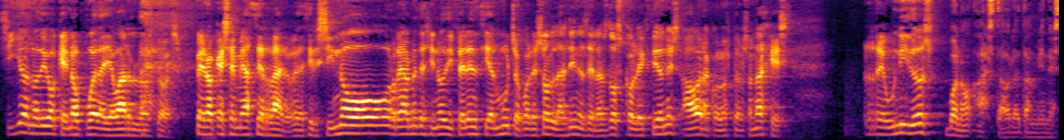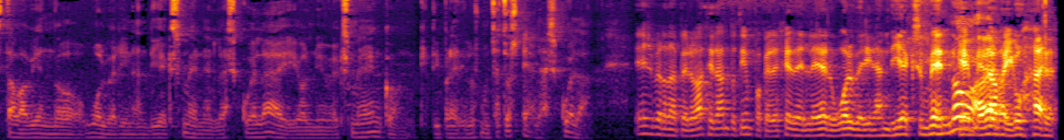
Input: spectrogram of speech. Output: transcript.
Si yo no digo que no pueda llevar los dos, pero que se me hace raro. Es decir, si no, realmente si no diferencian mucho cuáles son las líneas de las dos colecciones, ahora con los personajes reunidos, Bueno, hasta ahora también estaba viendo Wolverine and the X-Men en la escuela y All New X-Men con Kitty Pryde y los muchachos en la escuela. es verdad, pero hace tanto tiempo que dejé de leer Wolverine and the X-Men No, que me ver. daba igual.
